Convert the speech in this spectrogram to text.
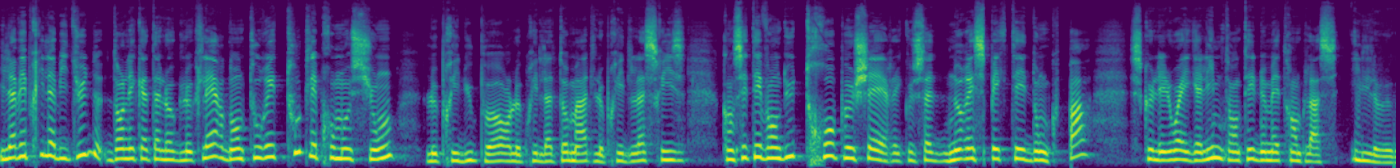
Il avait pris l'habitude, dans les catalogues Leclerc, d'entourer toutes les promotions, le prix du porc, le prix de la tomate, le prix de la cerise, quand c'était vendu trop peu cher et que ça ne respectait donc pas ce que les lois Egalim tentaient de mettre en place. Il euh,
